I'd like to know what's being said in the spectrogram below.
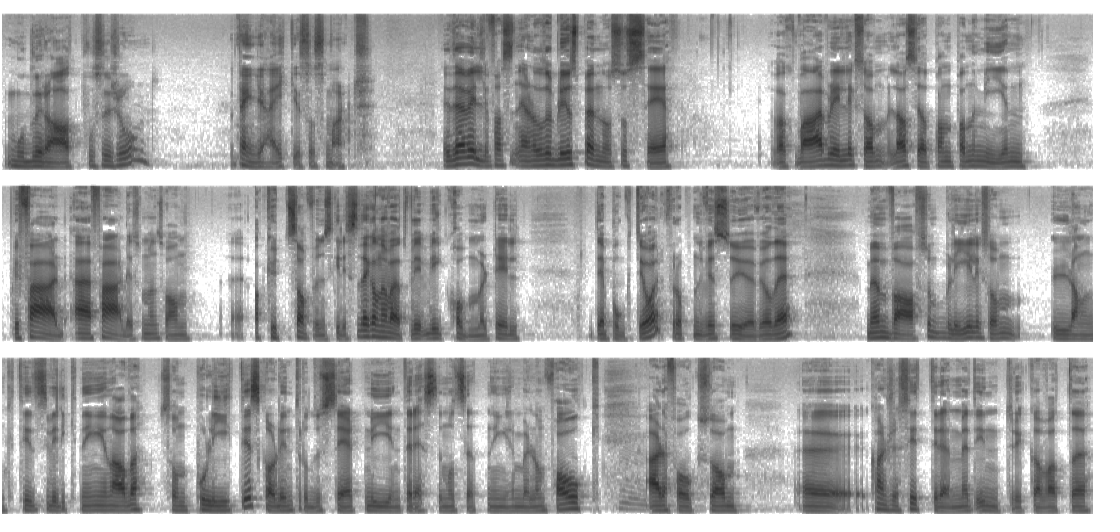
moderat posisjon. Det tenker jeg er ikke så smart. Det er veldig fascinerende, og det blir jo spennende også å se hva blir liksom, La oss si at pandemien ferdig, er ferdig som en sånn eh, akutt samfunnskrise. Det kan jo være at vi, vi kommer til det punktet i år. Forhåpentligvis så gjør vi jo det. Men hva som blir liksom langtidsvirkningen av det? Sånn politisk, har du introdusert nye interessemotsetninger mellom folk? Mm. Er det folk som eh, kanskje sitter igjen med et inntrykk av at eh,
